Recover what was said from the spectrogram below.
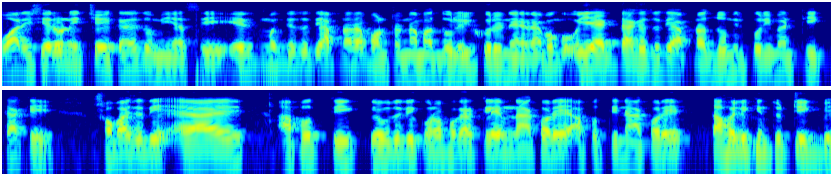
ওয়ারিশেরও নিশ্চয়ই এখানে জমি আছে। এর মধ্যে যদি আপনারা বন্টনামা দলিল করে নেন এবং ওই এক দাগে যদি আপনার জমির পরিমাণ ঠিক থাকে সবাই যদি আপত্তি, কেউ যদি কোনো প্রকার ক্লেম না করে, আপত্তি না করে, তাহলে কিন্তু টিকবে।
